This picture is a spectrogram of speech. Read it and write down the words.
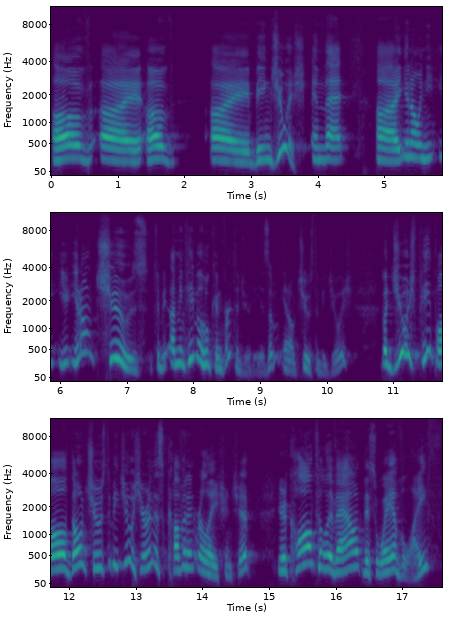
of, uh, of uh, being Jewish, and that, uh, you know, and you, you don't choose to be, I mean, people who convert to Judaism, you know, choose to be Jewish, but Jewish people don't choose to be Jewish. You're in this covenant relationship. You're called to live out this way of life.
